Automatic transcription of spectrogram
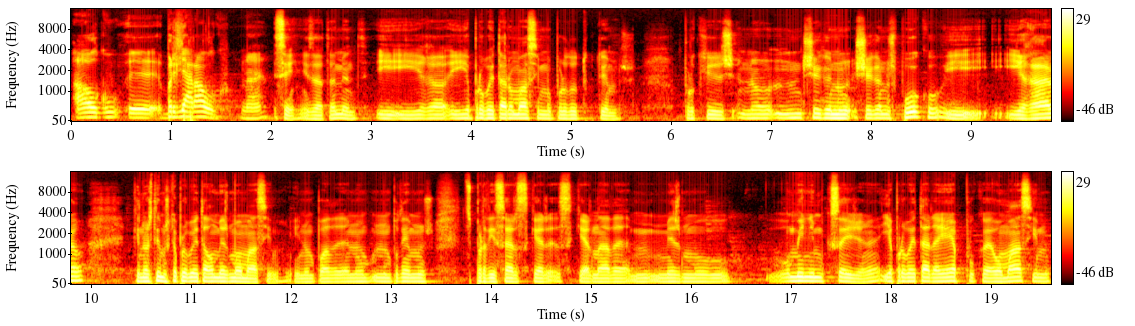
algo, brilhar algo, não é? Sim, exatamente. E, e, e, aproveitar ao máximo o produto que temos. Porque não, chega-nos chega pouco e, e raro que nós temos que aproveitar o mesmo ao máximo e não, pode, não, não podemos desperdiçar sequer, sequer nada, mesmo o mínimo que seja, né? e aproveitar a época ao máximo,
